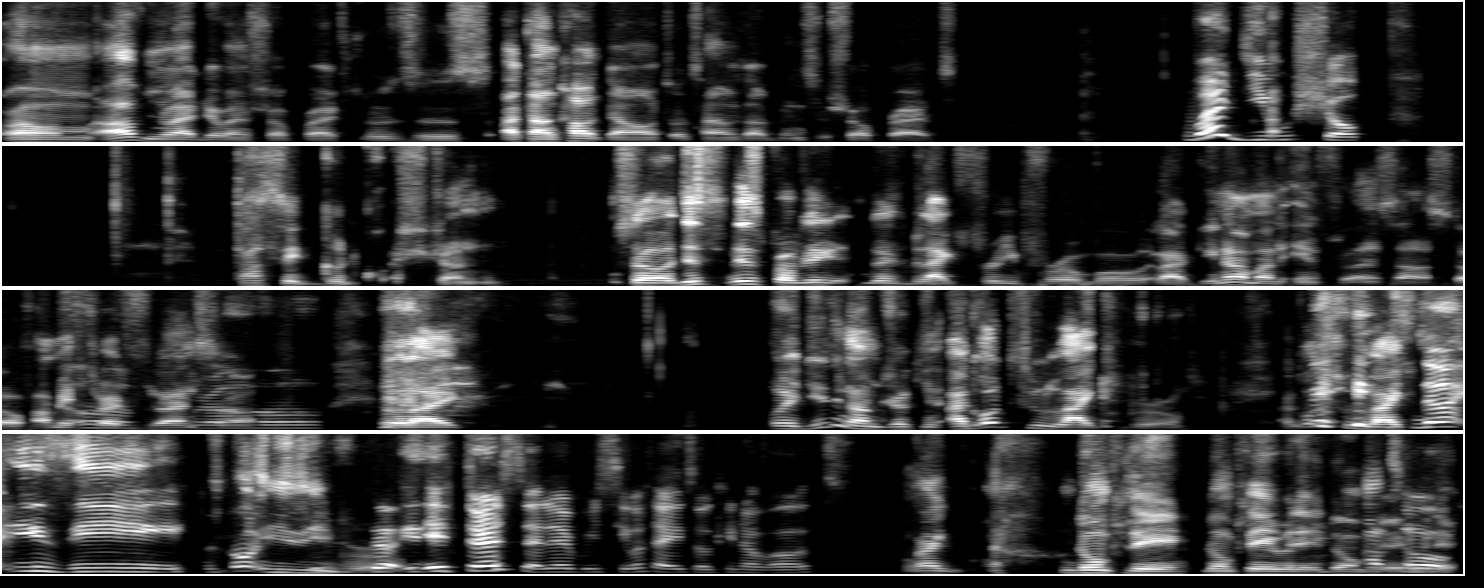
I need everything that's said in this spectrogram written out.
Um, I have no idea when ShopRite closes. I can count the amount of times I've been to ShopRite. Where do you shop? That's a good question. So this this is probably going to be like free promo. Like you know, I'm an influencer and stuff. I'm a thread influencer. Oh, bro. So like, wait, do you think I'm joking? I got two likes, bro. I got two likes. it's not easy. It's not easy, It's bro. not- a third celebrity. What are you talking about? Like, don't play, don't play with it, don't At play all. with it.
